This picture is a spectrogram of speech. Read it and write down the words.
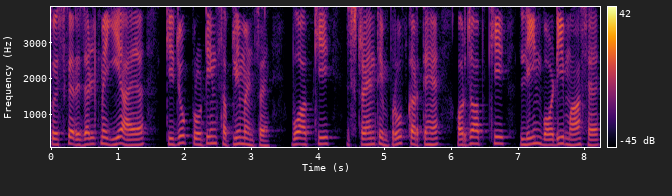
तो इसके रिज़ल्ट में ये आया कि जो प्रोटीन सप्लीमेंट्स हैं, वो आपकी स्ट्रेंथ इम्प्रूव करते हैं और जो आपकी लीन बॉडी मास है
